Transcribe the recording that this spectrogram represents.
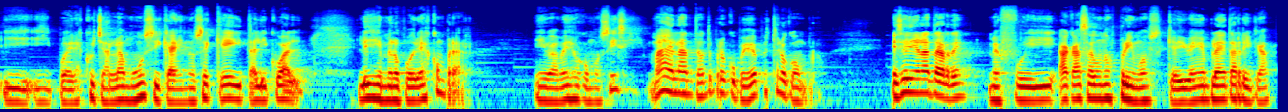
y, y poder escuchar la música y no sé qué y tal y cual. Le dije, ¿me lo podrías comprar? Y mi papá me dijo como, sí, sí, más adelante, no te preocupes, yo después te lo compro. Ese día en la tarde me fui a casa de unos primos que viven en Planeta Rica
